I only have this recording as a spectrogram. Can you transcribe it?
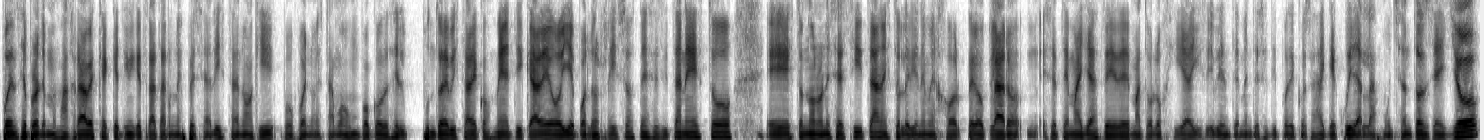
pueden ser problemas más graves que, que tiene que tratar un especialista, ¿no? Aquí, pues bueno, estamos un poco desde el punto de vista de cosmética, de, oye, pues los rizos necesitan esto, eh, esto no lo necesitan, esto le viene mejor, pero claro, ese tema ya es de dermatología y evidentemente ese tipo de cosas hay que cuidarlas mucho. Entonces yo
